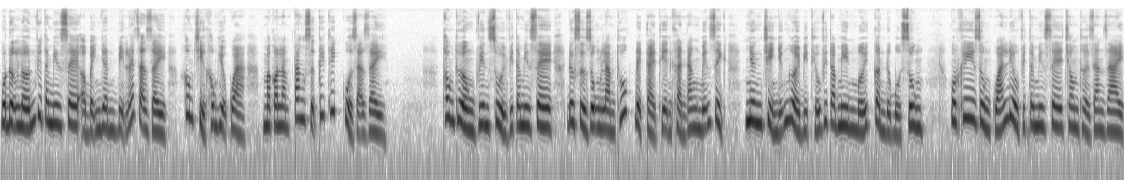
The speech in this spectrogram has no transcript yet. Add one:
một lượng lớn vitamin C ở bệnh nhân bị loét dạ dày không chỉ không hiệu quả mà còn làm tăng sự kích thích của dạ dày. Thông thường, viên sủi vitamin C được sử dụng làm thuốc để cải thiện khả năng miễn dịch, nhưng chỉ những người bị thiếu vitamin mới cần được bổ sung. Một khi dùng quá liều vitamin C trong thời gian dài,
